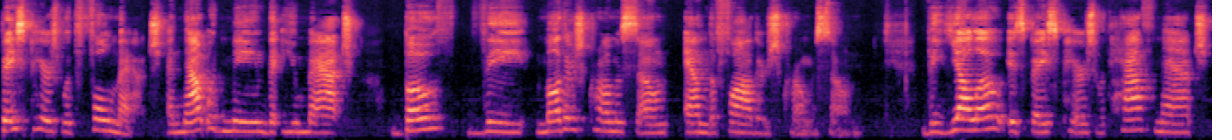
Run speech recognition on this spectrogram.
base pairs with full match, and that would mean that you match both the mother's chromosome and the father's chromosome. The yellow is base pairs with half match,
